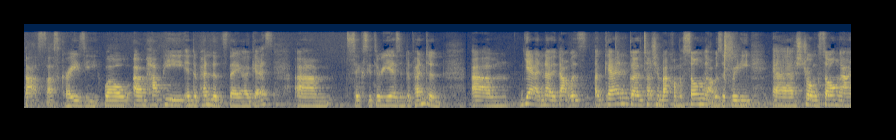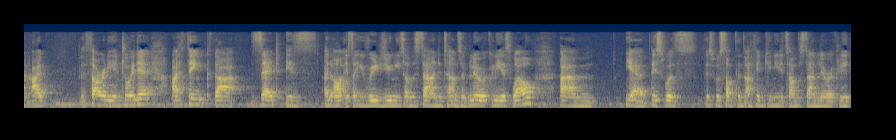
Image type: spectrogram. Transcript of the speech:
that's that's crazy. Well, um, happy Independence Day, I guess. Um, 63 years independent um, yeah, no, that was again going touching back on the song. That was a really uh, strong song, and I thoroughly enjoyed it. I think that Zedd is an artist that you really do need to understand in terms of lyrically as well. Um, yeah, this was this was something that I think you needed to understand lyrically.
